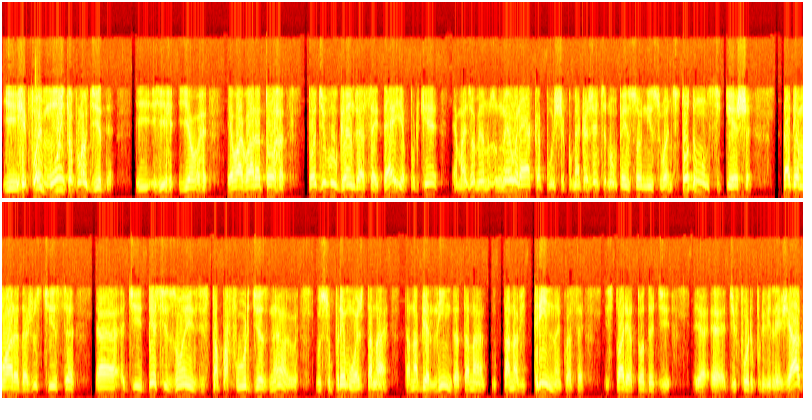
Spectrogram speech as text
E foi muito aplaudida. E, e, eu, eu agora estou tô, divulgando essa ideia porque é mais ou menos um eureka. Puxa, como é que a gente não pensou nisso antes? Todo mundo se queixa da demora da justiça, uh, de decisões estapafúrdias, né? O, Supremo hoje está na, tá na berlinda, está na, tá na vitrina com essa história toda de, uh, de foro privilegiado.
